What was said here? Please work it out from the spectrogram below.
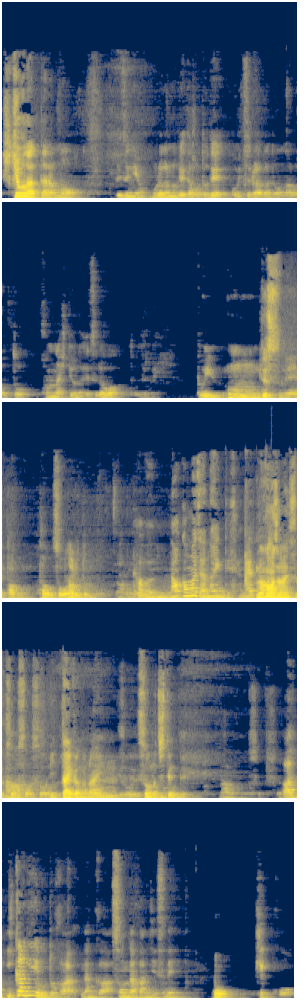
卑怯だったらもう別に俺が抜けたことでこいつらがどうなろうと、こんな卑怯な奴らはどうでもいい。という。うんですね、多分。多分そうなると思う。多分仲間じゃないんですよね。仲間じゃないんですよ。そそううそうそう。一体感がない、うんその時点で。なるほあイカゲームとか、なんか、そんな感じですね。ほ結構。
